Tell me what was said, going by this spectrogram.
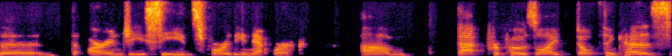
the the rng seeds for the network. Um, that proposal I don't think has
